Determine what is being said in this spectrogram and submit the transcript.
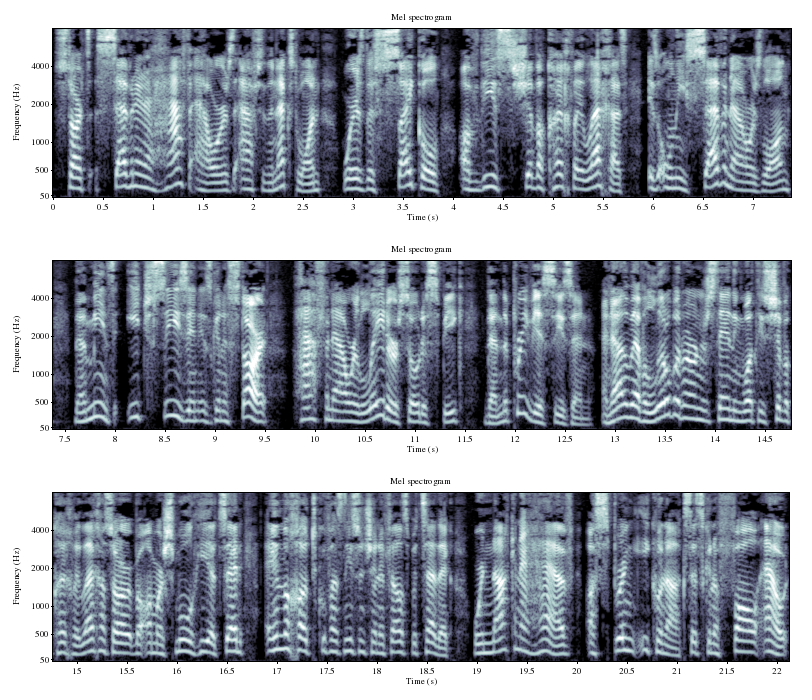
starts seven and a half hours after the next one, whereas the cycle of these Shiva Kochve Lechas is only seven hours long. That means each season is going to start half an hour later, so to speak, than the previous season. And now that we have a little bit of understanding what these Shiva Lechas are, but Amar Shmuel, he had said, we're not going to have a spring equinox that's going to fall out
